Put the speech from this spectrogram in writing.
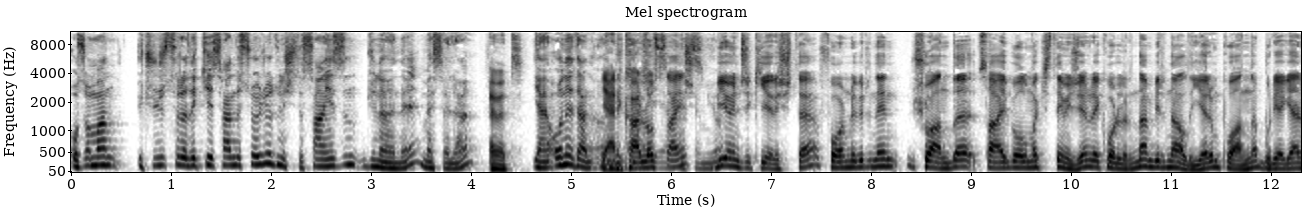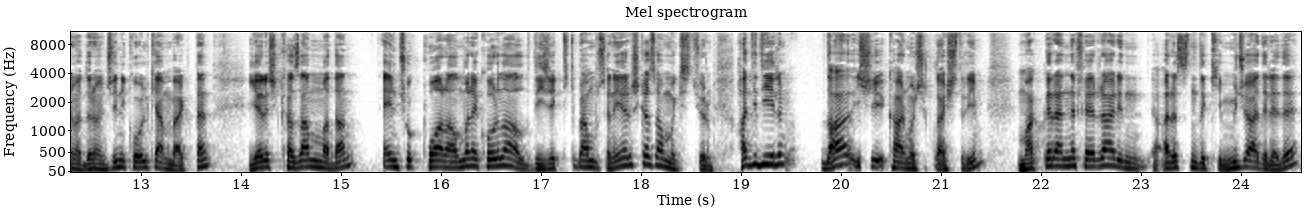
O zaman üçüncü sıradaki sen de söylüyordun işte Sainz'ın günahı ne mesela? Evet. Yani o neden Yani Carlos Sainz bir önceki yarışta Formula 1'in en şu anda sahibi olmak istemeyeceğin rekorlarından birini aldı. Yarım puanla buraya gelmeden önce Nico Hülkenberg'den yarış kazanmadan en çok puan alma rekorunu aldı. Diyecekti ki ben bu sene yarış kazanmak istiyorum. Hadi diyelim daha işi karmaşıklaştırayım. McLaren'le Ferrari'nin arasındaki mücadelede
